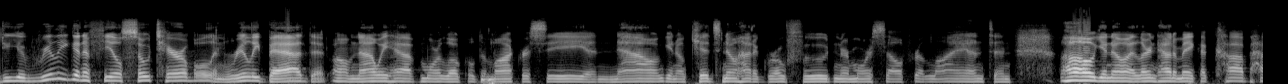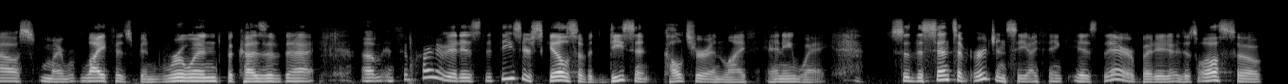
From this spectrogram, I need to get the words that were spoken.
do you really going to feel so terrible and really bad that oh now we have more local democracy and now you know kids know how to grow food and are more self-reliant and oh you know i learned how to make a cob house. My life has been ruined because of that. Um, and so part of it is that these are skills of a decent culture and life anyway. So the sense of urgency i think is there but it is also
